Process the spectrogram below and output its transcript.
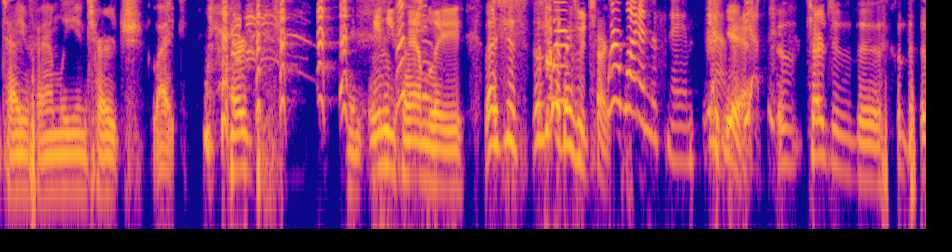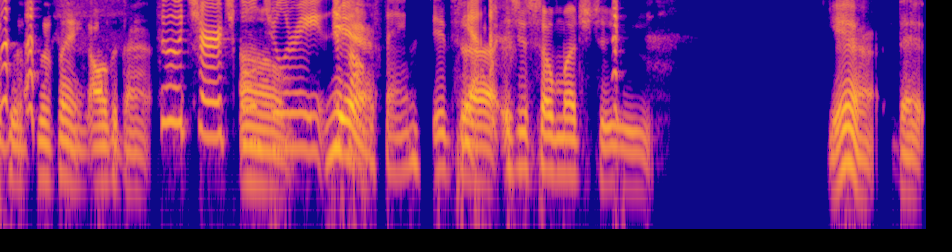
Italian family in church, like church in any Let's just- family. Let's just there's a lot of things with church. we're one and the same yeah Yeah. yeah Church is the the, the the thing all the time. food church gold Um, jewelry it's all yeah. the same it's Yeah. uh it's just so much to yeah that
